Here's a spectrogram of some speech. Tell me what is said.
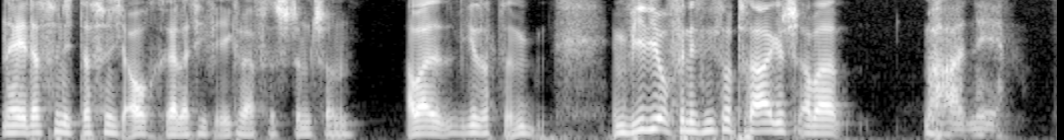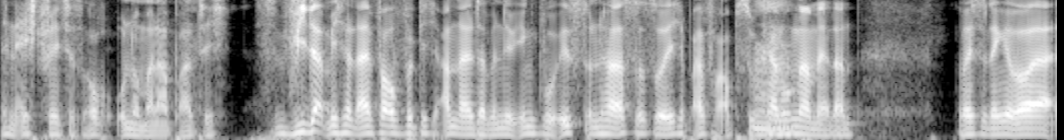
Nee, das finde ich, das finde ich auch relativ ekelhaft, das stimmt schon. Aber wie gesagt, im, im Video finde ich es nicht so tragisch, aber ah, nee. In echt finde ich das auch unnormal abartig. Es widert mich halt einfach auch wirklich an, Alter, wenn du irgendwo isst und hörst das so, ich habe einfach absolut keinen Ja. Hunger mehr dann. Weil ich so denke, boah,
